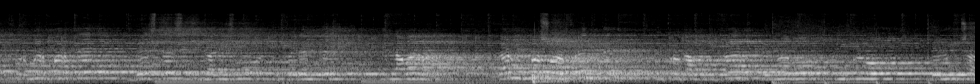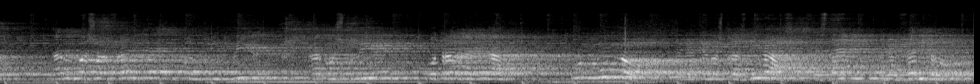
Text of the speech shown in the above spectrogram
y formar parte de este sindicalismo diferente en Navarra. Dar un paso al frente y protagonizar el nuevo ciclo de lucha. Dar un paso al frente y contribuir a construir otra realidad. Un mundo en el que nuestras vidas estén en el centro.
